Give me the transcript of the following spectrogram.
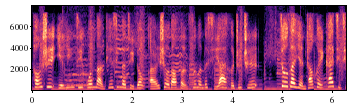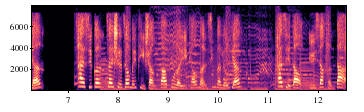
同时，也因其温暖贴心的举动而受到粉丝们的喜爱和支持。就在演唱会开启前，蔡徐坤在社交媒体上发布了一条暖心的留言，他写道：“雨下很大，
